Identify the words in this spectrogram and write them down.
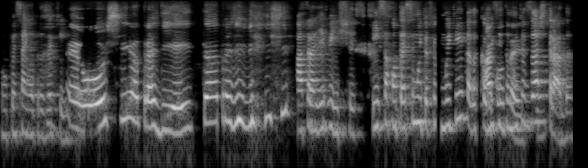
Vou pensar em outras aqui. É oxe, atrás de eita, atrás de vixe. Atrás de vixe. Isso acontece muito, eu fico muito irritada, porque eu acontece. me sinto muito desastrada.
